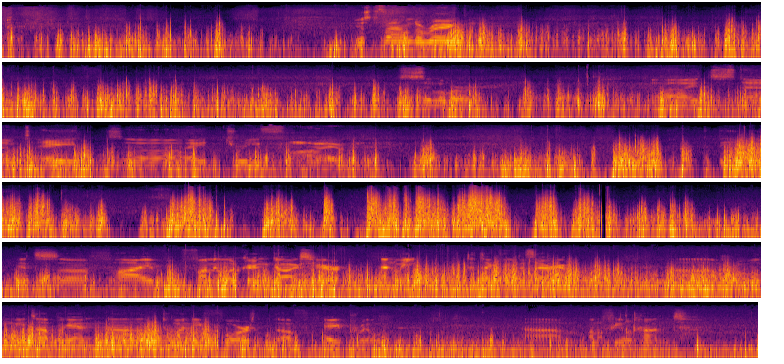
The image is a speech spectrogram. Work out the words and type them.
Just found a rig. Silver. Five funny-looking guys here and me detecting this area. Uh, we will meet up again uh, 24th of April um, on a field hunt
